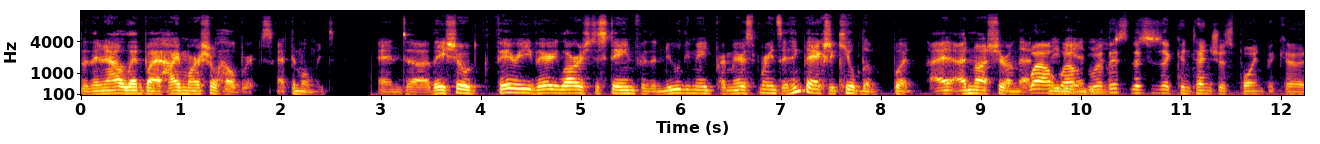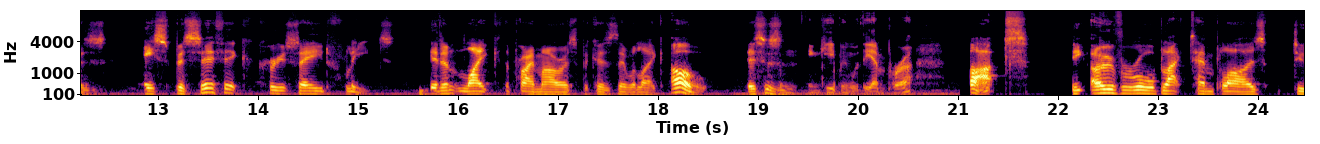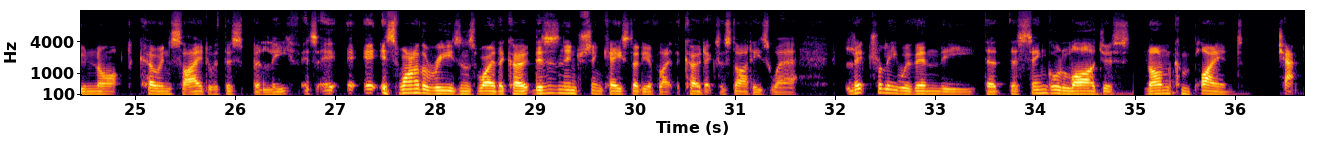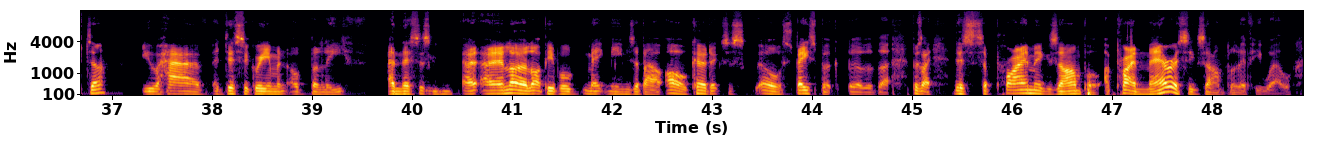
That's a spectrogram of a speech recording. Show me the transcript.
but they're now led by High Marshal Helbrecht at the moment, and uh, they showed very, very large disdain for the newly made Primaris Marines. I think they actually killed them, but I, I'm not sure on that. Well, Maybe well, well this this is a contentious point because a specific Crusade fleet didn't like the Primaris because they were like, "Oh, this isn't in keeping with the Emperor," but the overall Black Templars do not coincide with this belief. It's it, it, it's one of the reasons why the code. This is an interesting case study of like the Codex Astartes, where literally within the the, the single largest non-compliant chapter, you have a disagreement of belief. And this is, Mhm. I, I know a lot of people make memes about, oh, Codex is, oh, Spacebook, blah, blah, blah. But it's like, this is a prime example, a primaris example, if you will,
